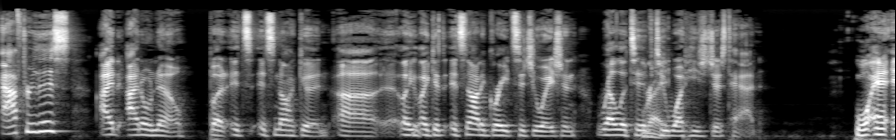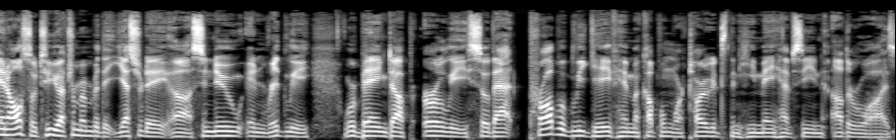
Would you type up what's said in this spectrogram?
after this, I I don't know but it's it's not good. Uh, like like it's not a great situation relative right. to what he's just had. Well, and, and, also too, you have to remember that yesterday, uh, Sanu and Ridley were banged up early, so that probably gave him a couple more targets than he may have seen otherwise.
